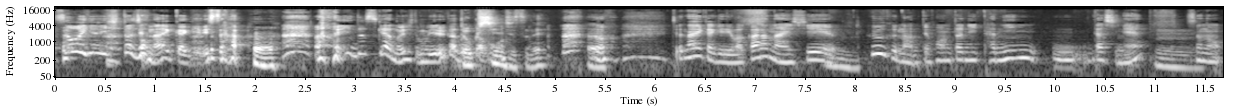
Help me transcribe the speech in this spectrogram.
そういう人じゃない限りさ。マイ スキャンの人もいるかどう独かも。身術ね、う んじゃない限り分からないし、うん。夫婦なんて本当に他人だしね、うん。その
